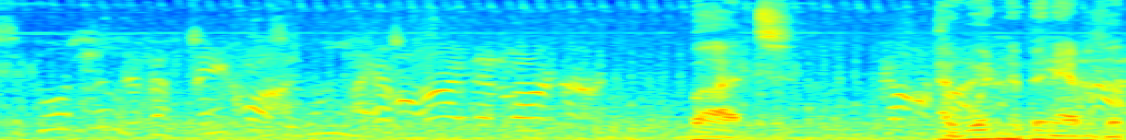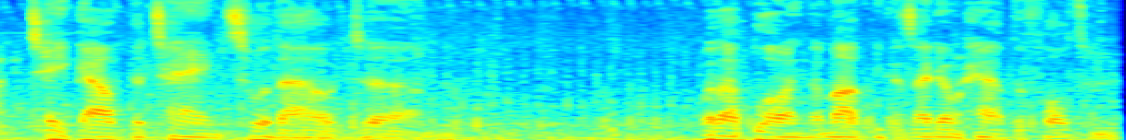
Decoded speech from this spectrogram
Support helicopter has arrived. but I wouldn't have been able to take out the tanks without um, without blowing them up because I don't have the Fulton.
